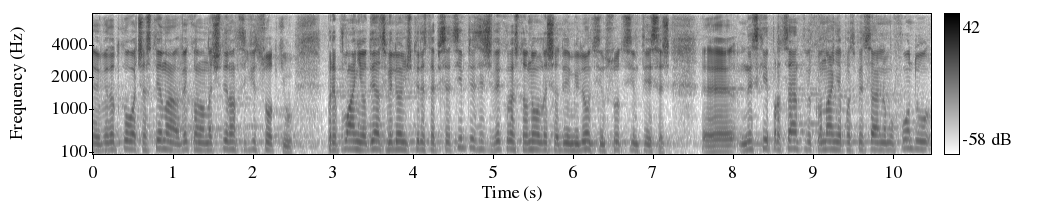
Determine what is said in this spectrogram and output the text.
е, видаткова частина виконана на 14%. При плані 11 мільйонів 457 тисяч використано лише 1 мільйон 707 тисяч. Е, Низький процент виконання по спеціальному фонду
